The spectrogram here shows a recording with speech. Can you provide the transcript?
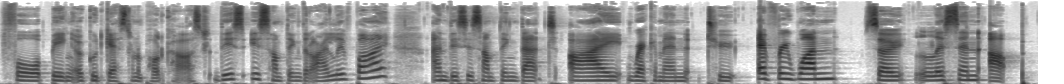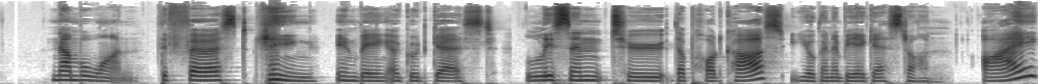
for being a good guest on a podcast. This is something that I live by, and this is something that I recommend to everyone. So, listen up. Number one, the first thing in being a good guest listen to the podcast you're going to be a guest on. I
